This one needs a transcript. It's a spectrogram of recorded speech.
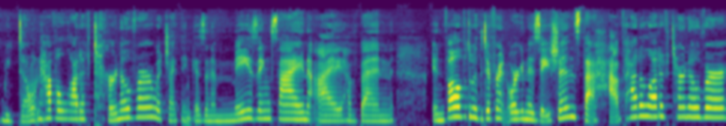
We don't have a lot of turnover, which I think is an amazing sign. I have been involved with different organizations that have had a lot of turnover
